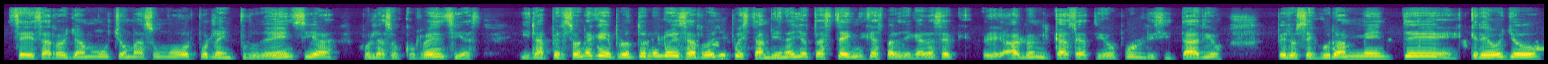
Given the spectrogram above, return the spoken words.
se desarrolla mucho más humor por la imprudencia, por las ocurrencias. Y la persona que de pronto no lo desarrolle, pues también hay otras técnicas para llegar a ser, hablo en el caso creativo publicitario, pero seguramente, creo yo,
